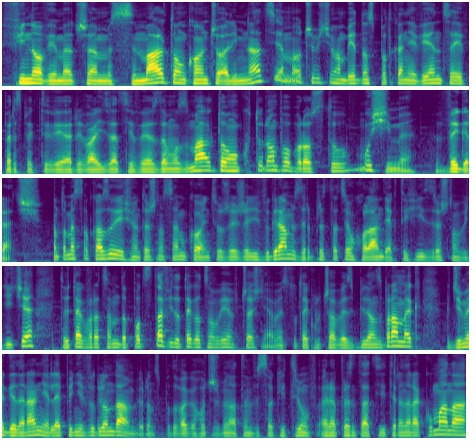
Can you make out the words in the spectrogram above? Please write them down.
Finowie meczem z Maltą kończą eliminację, my oczywiście mamy jedno spotkanie więcej w perspektywie rywalizację wyjazdową z Maltą, którą po prostu musimy wygrać. Natomiast okazuje się też na samym końcu, że jeżeli wygramy z reprezentacją Holandii, jak w tej chwili zresztą widzicie, to i tak wracamy do podstaw i do tego, co mówiłem wcześniej, a więc tutaj kluczowy jest bilans bramek, gdzie my generalnie lepiej nie wyglądamy, biorąc pod uwagę chociażby na ten wysoki triumf reprezentacji trenera Kumana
